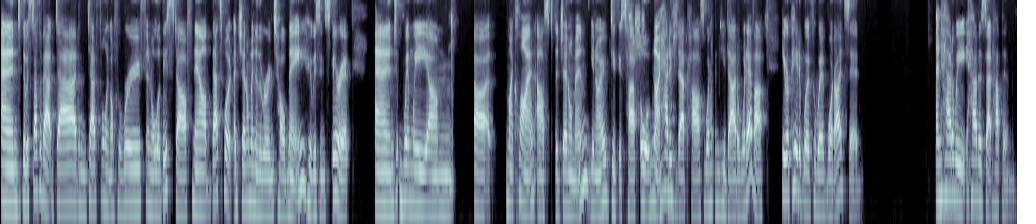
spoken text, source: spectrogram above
And there was stuff about dad and dad falling off a roof and all of this stuff. Now, that's what a gentleman in the room told me who was in spirit. And when we, um, uh, my client asked the gentleman, you know, did this happen? Or no, how did your dad pass? What happened to your dad or whatever? He repeated word for word what I'd said. And how do we, how does that happen?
